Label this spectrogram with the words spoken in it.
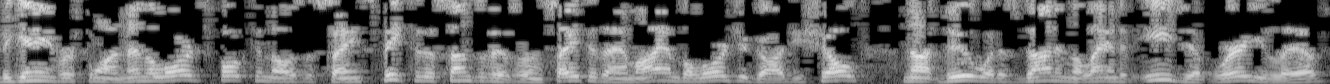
beginning in verse 1 Then the Lord spoke to Moses, saying, Speak to the sons of Israel, and say to them, I am the Lord your God. You shall not do what is done in the land of Egypt, where you live,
